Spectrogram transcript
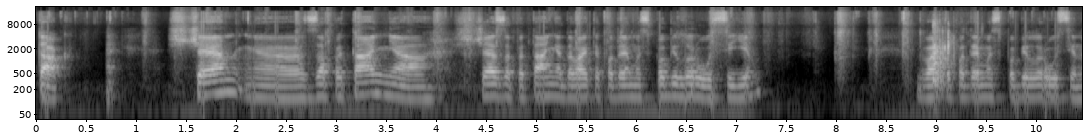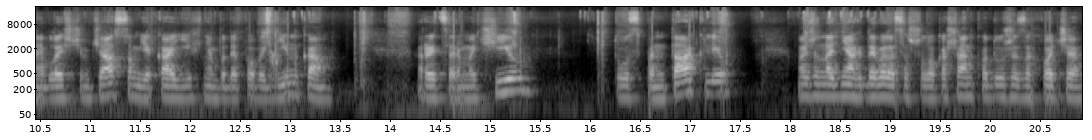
Так. Ще е, запитання. Ще запитання. Давайте подивимось по Білорусії. Давайте подивимось по Білорусі найближчим часом, яка їхня буде поведінка. Рицар мечів, туз пентаклів. Ми вже на днях дивилися, що Лукашенко дуже захоче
